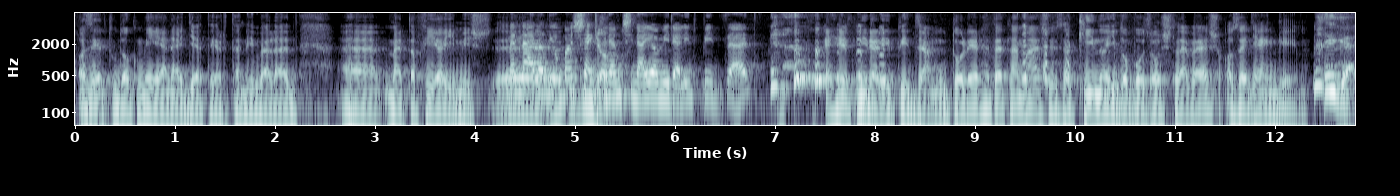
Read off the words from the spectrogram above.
azért tudok mélyen egyetérteni veled, mert a fiaim is... eh, Mert nálad jobban senki gyak- nem csinálja a Mirelit pizzát. Egyrészt Mirelit pizzám utolérhetetlen, másrészt a kínai dobozos leves az egy gyengém. Igen.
